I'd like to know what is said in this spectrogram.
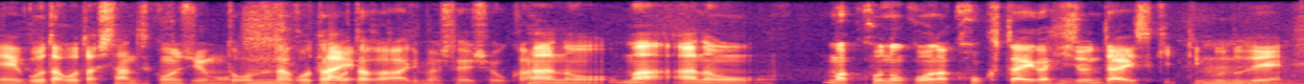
えーごたごたしたんです、今週も。どんなごたごたがありましたでしょうか、あのまああのまあ、このコーナー、国体が非常に大好きということで、うん。ま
